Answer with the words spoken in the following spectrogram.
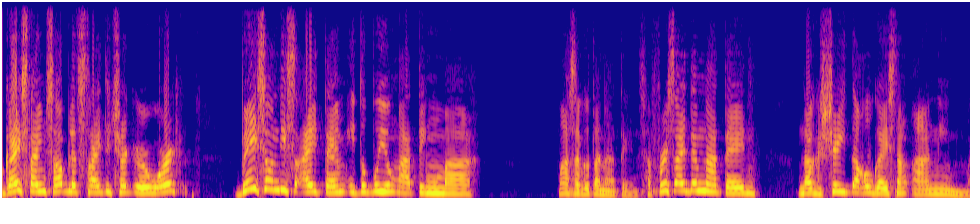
Guys, time's up. Let's try to check your work. Based on this item, ito po yung ating ma masagutan natin. Sa first item natin, nag-shade ako guys ng anim.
